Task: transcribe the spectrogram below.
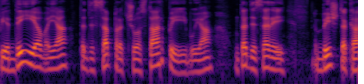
pie Dieva, ja, tad es sapratu šo starpību, ja, un tad es arī bišķi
